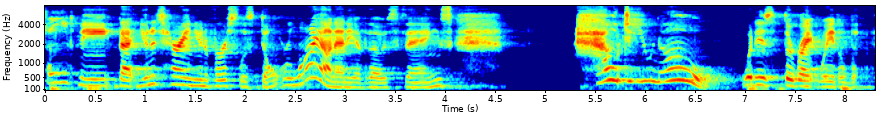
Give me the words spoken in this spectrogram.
told me that Unitarian Universalists don't rely on any of those things, how do you know what is the right way to live?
